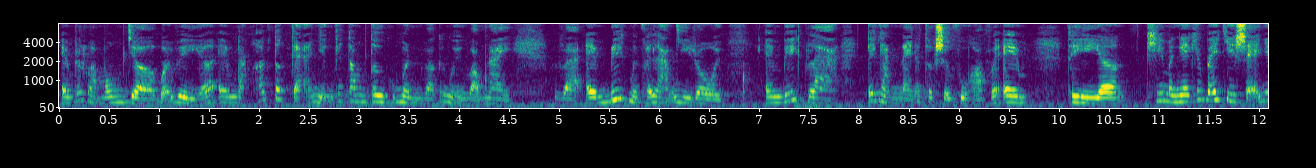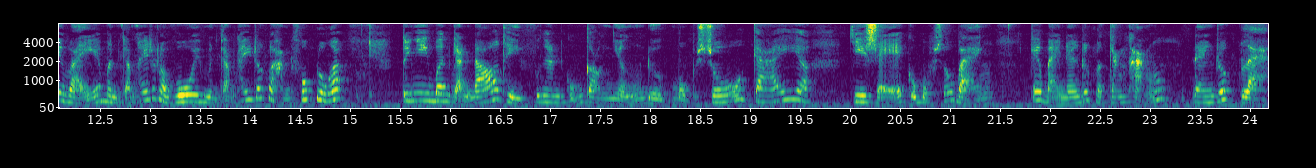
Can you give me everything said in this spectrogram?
Em rất là mong chờ bởi vì á, em đặt hết tất cả những cái tâm tư của mình vào cái nguyện vọng này và em biết mình phải làm gì rồi. Em biết là cái ngành này đã thực sự phù hợp với em. Thì uh, khi mà nghe các bé chia sẻ như vậy mình cảm thấy rất là vui mình cảm thấy rất là hạnh phúc luôn á. Tuy nhiên bên cạnh đó thì phương anh cũng còn nhận được một số cái uh, chia sẻ của một số bạn. Các bạn đang rất là căng thẳng, đang rất là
